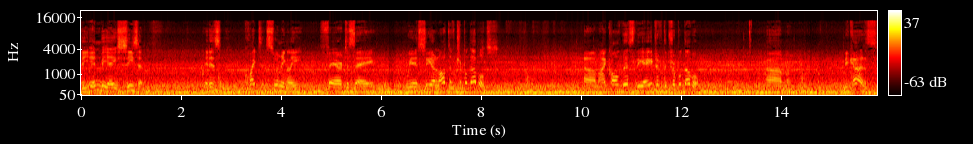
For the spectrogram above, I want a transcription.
the NBA season, it is quite swimmingly fair to say we see a lot of triple doubles. Um, I call this the age of the triple double. Um, because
